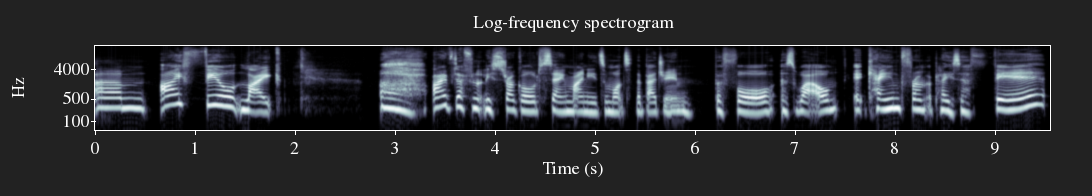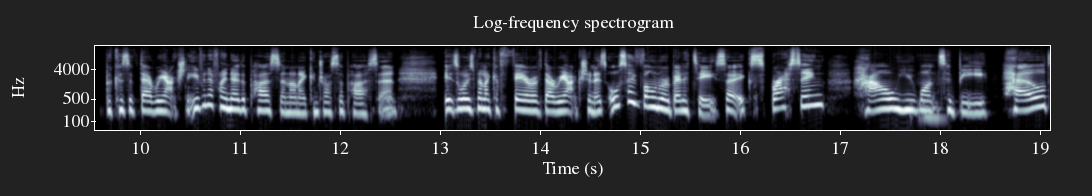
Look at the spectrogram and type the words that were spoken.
Um, I feel like oh, I've definitely struggled saying my needs and wants in the bedroom before as well. It came from a place of fear because of their reaction. Even if I know the person and I can trust the person, it's always been like a fear of their reaction. It's also vulnerability. So expressing how you want to be held,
